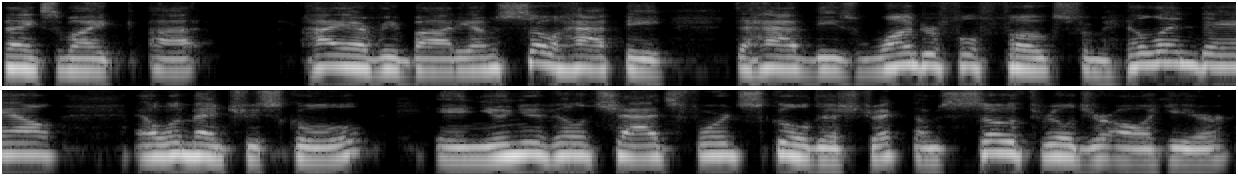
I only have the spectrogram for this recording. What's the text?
Thanks, Mike. Uh, hi, everybody. I'm so happy to have these wonderful folks from Hillendale Elementary School in Unionville Chadds Ford School District. I'm so thrilled you're all here.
